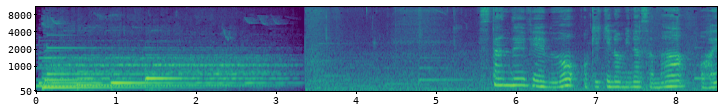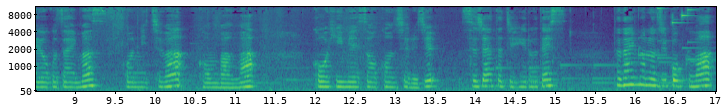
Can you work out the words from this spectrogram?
スタンド FM をお聞きの皆様おはようございます。こんにちは。こんばんは。コーヒー瞑想コンシェルジュスジャータチヒロです。ただいまの時刻は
